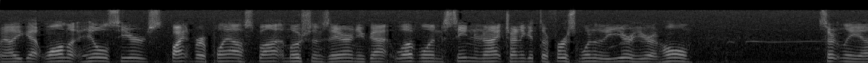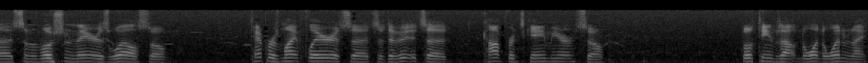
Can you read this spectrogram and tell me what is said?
Well, you got Walnut Hills here fighting for a playoff spot. Emotions there, and you've got Loveland senior night trying to get their first win of the year here at home. Certainly, uh, some emotion there as well. So, tempers might flare. It's a it's a it's a conference game here, so both teams out to one to win tonight.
